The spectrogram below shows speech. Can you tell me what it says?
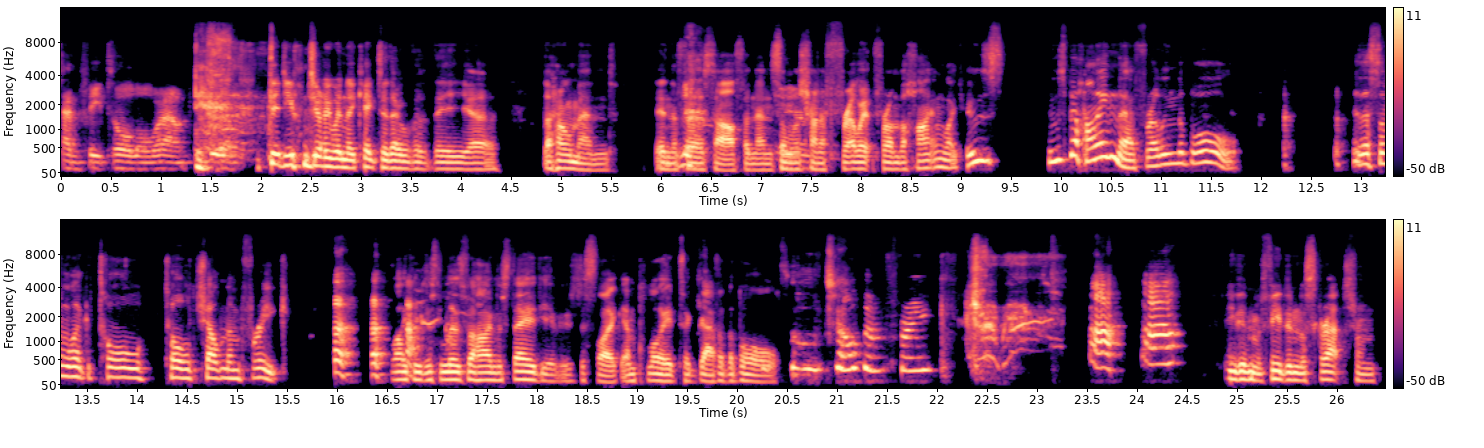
10 feet tall all round. Did you enjoy when they kicked it over the uh, the home end in the first half, and then someone was trying to throw it from behind? I'm like, who's who's behind there throwing the ball? Is there some like tall tall Cheltenham freak like who just lives behind the stadium who's just like employed to gather the ball, Little Cheltenham freak. feed him feed him the scraps from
